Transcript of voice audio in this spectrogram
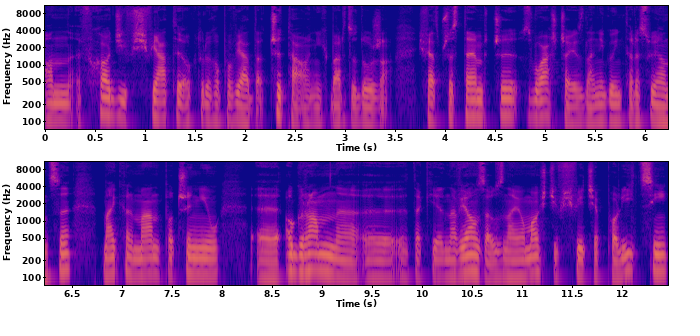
On wchodzi w światy, o których opowiada, czyta o nich bardzo dużo. Świat przestępczy, zwłaszcza jest dla niego interesujący. Michael Mann poczynił e, ogromne e, takie, nawiązał znajomości w świecie policji,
